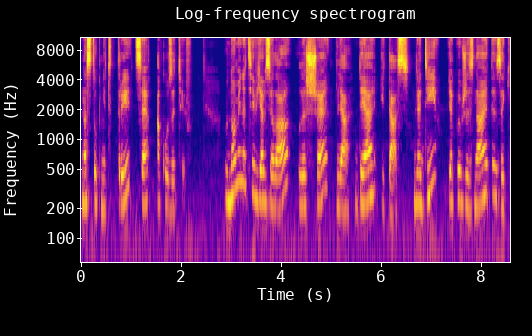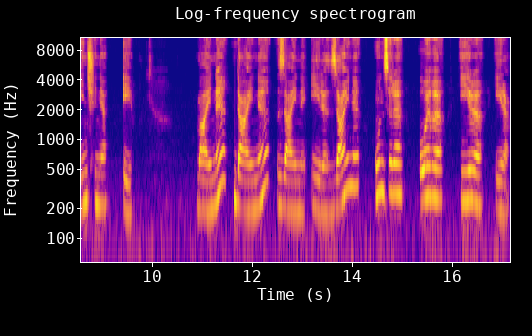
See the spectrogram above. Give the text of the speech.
наступні три це акузатив. В номінатив я взяла лише для der і das. Для die, як ви вже знаєте, закінчення і. Meine, deine, seine, ihre, seine, unsere, eure, ihre, ihre.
